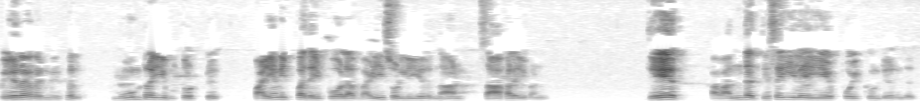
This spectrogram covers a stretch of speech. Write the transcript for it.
பேரரங்குகள் மூன்றையும் தொட்டு பயணிப்பதைப் போல வழி சொல்லியிருந்தான் சாகலைவன். தேர் வந்த திசையிலேயே போய்க் கொண்டிருந்தது.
